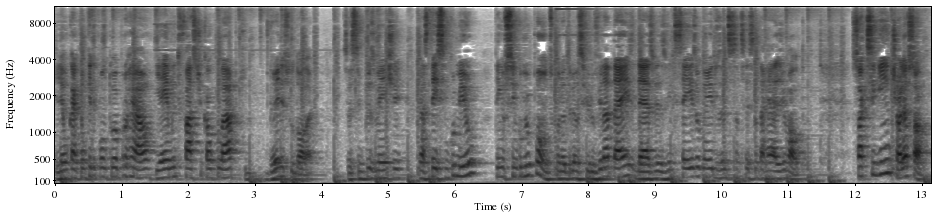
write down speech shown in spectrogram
ele é um cartão que ele pontua pro real. E aí é muito fácil de calcular, porque dane-se o dólar. Você simplesmente gastei 5 mil, tenho 5 mil pontos. Quando eu transfiro vira 10, 10 vezes 26, eu ganhei 260 reais de volta. Só que seguinte, olha só.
